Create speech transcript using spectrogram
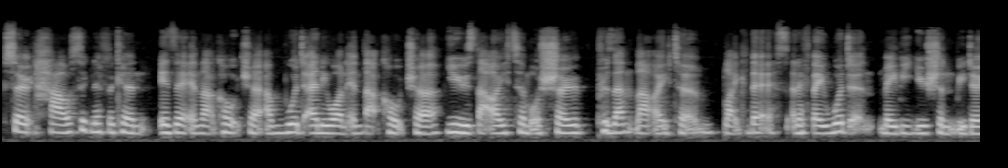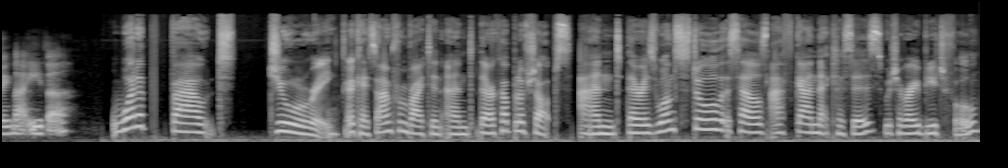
So, how significant is it in that culture, and would anyone in that culture use that item or show present that? That item like this. And if they wouldn't, maybe you shouldn't be doing that either. What about jewelry. Okay, so I'm from Brighton and there are a couple of shops and there is one stall that sells Afghan necklaces, which are very beautiful,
